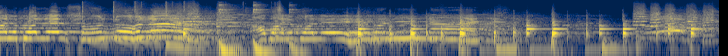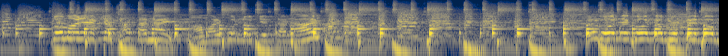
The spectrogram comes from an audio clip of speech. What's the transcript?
বলে সোনো নাই আবার বলে হেমনি নাই। তোমার একটা ছাতা নাই, আমার কোনো চিন্তা নাই। গোরে মুখে দম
